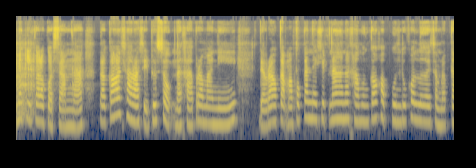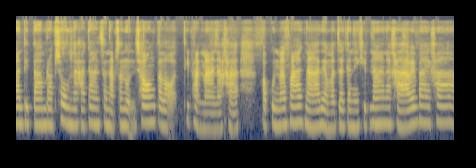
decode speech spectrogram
เมื่อกี้กรกฎซ้ำนะ แล้วก็ชาวราศีพฤษภนะคะ ประมาณนี้เดี๋ยวเรากลับมาพบกันในคลิปหน้านะคะมนก็ขอบคุณทุกคนเลยสำหรับการติดตามรับชมนะคะ การสนับสนุนช่องตลอดที่ผ่านมานะคะ อบคุณมากๆนะ เดี๋ยวมาเจอกันในคลิปหน้านะคะ บ๊ายบายค่ะ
